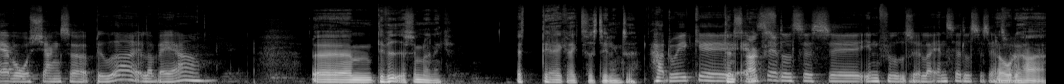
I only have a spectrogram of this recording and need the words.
Er vores chancer bedre eller værre? Øhm, det ved jeg simpelthen ikke. Jeg, det har jeg ikke rigtig taget stilling til. Har du ikke Den øh, slags- ansættelsesindflydelse eller ansættelsesansvar? Jo, det har jeg.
